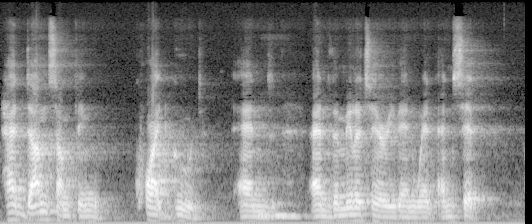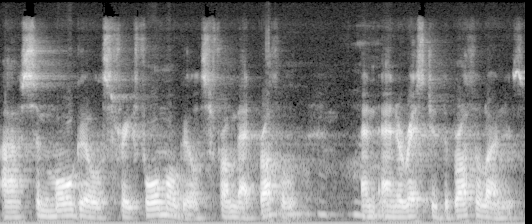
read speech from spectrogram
had done something quite good. And, and the military then went and set uh, some more girls free, four more girls from that brothel, and, and arrested the brothel owners.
